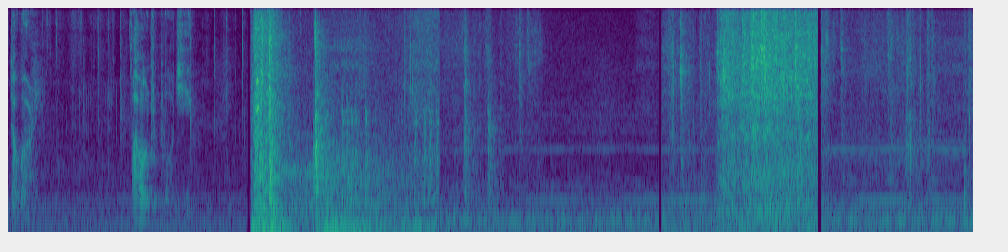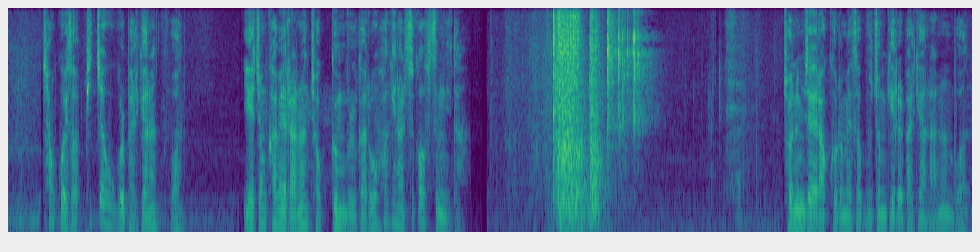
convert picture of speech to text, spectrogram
Don't worry. I won't report you. 창고에서 핏자국을 발견한 원. 예전 카메라는 접근 불가로 확인할 수가 없습니다. 전임자의 라코룸에서 무전기를 발견하는 원.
